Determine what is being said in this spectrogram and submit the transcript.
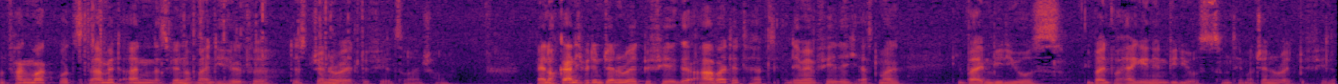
und fangen mal kurz damit an, dass wir nochmal in die Hilfe des Generate-Befehls reinschauen. Wer noch gar nicht mit dem Generate-Befehl gearbeitet hat, dem empfehle ich erstmal die beiden Videos, die beiden vorhergehenden Videos zum Thema Generate-Befehle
